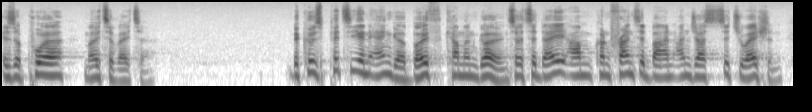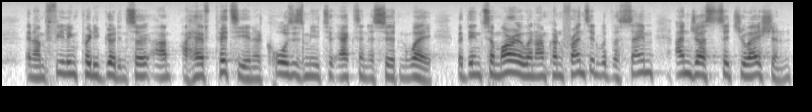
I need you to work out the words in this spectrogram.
is a poor motivator because pity and anger both come and go. And so today I'm confronted by an unjust situation and I'm feeling pretty good. And so I'm, i have pity and it causes me to act in a certain way. But then tomorrow, when I'm confronted with the same unjust situation,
